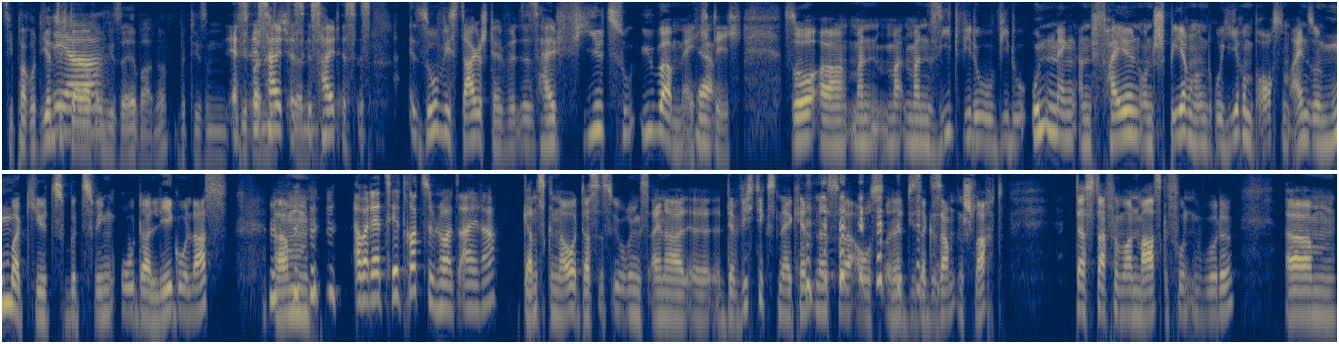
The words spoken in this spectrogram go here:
Sie parodieren sich Ja. da ja auch irgendwie selber, ne? Mit diesem. es ist halt, es ist halt, es ist so wie es dargestellt wird, es ist halt viel zu übermächtig. So, äh, man, man, man sieht, wie du, wie du Unmengen an Pfeilen und Speeren und Rohieren brauchst, um einen so einen Mumakil zu bezwingen oder Legolas. ähm, aber der zählt trotzdem nur als einer. Ganz genau, das ist übrigens einer äh, der wichtigsten Erkenntnisse aus äh, dieser gesamten Schlacht, dass dafür mal ein Maß gefunden wurde. Ähm,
